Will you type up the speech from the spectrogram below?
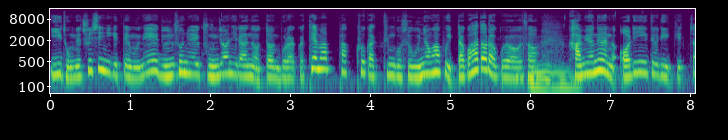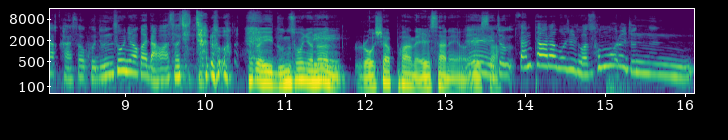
이 동네 출신이기 때문에 눈소녀의 궁전이라는 어떤 뭐랄까 테마파크 같은 곳을 운영하고 있다고 하더라고요. 그래서 음. 가면은 어린이들이 이렇게 쫙 가서 그 눈소녀가 나와서 진짜로 그러니까 이 눈소녀는 네. 러시아판 엘사네요. 네, 엘사. 저 산타 할아버지를 도와서 선물을 주는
